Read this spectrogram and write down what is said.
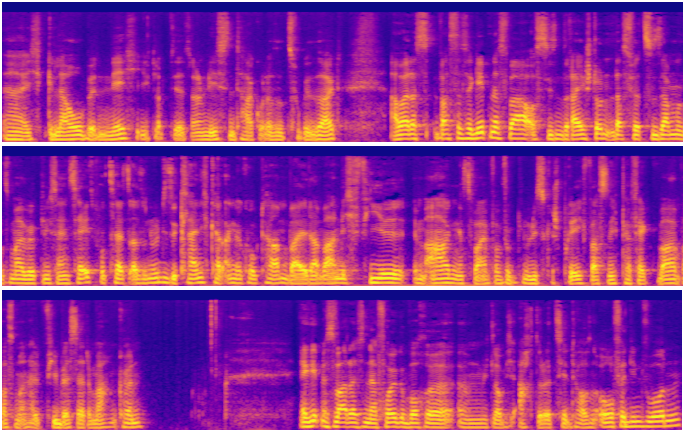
äh, ich glaube nicht, ich glaube, sie hat am nächsten Tag oder so zugesagt, aber das, was das Ergebnis war aus diesen drei Stunden, dass wir zusammen uns mal wirklich seinen Sales-Prozess, also nur diese Kleinigkeit angeguckt haben, weil da war nicht viel im Argen, es war einfach wirklich nur dieses Gespräch, was nicht perfekt war, was man halt viel besser hätte machen können. Ergebnis war, dass in der Folgewoche, ähm, ich glaube ich, acht oder 10.000 Euro verdient wurden.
